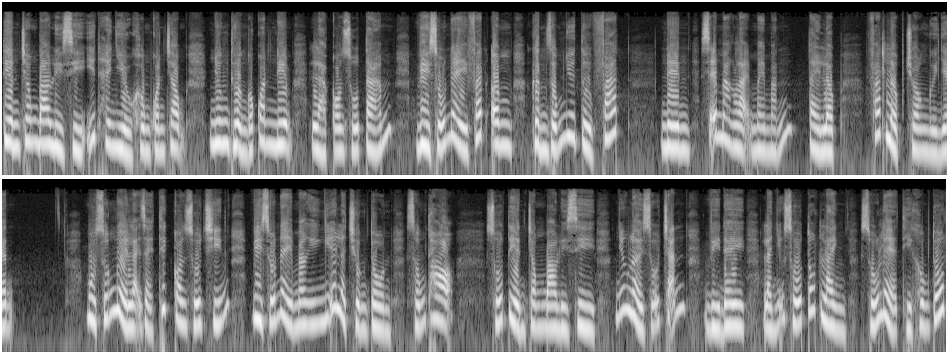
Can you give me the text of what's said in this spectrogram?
tiền trong bao lì xì ít hay nhiều không quan trọng, nhưng thường có quan niệm là con số 8, vì số này phát âm gần giống như từ phát, nên sẽ mang lại may mắn, tài lộc, phát lộc cho người nhận. Một số người lại giải thích con số 9 vì số này mang ý nghĩa là trường tồn, sống thọ số tiền trong bao lì xì, những lời số chẵn vì đây là những số tốt lành, số lẻ thì không tốt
